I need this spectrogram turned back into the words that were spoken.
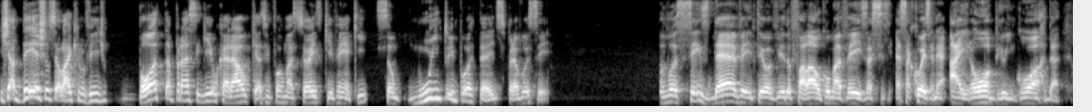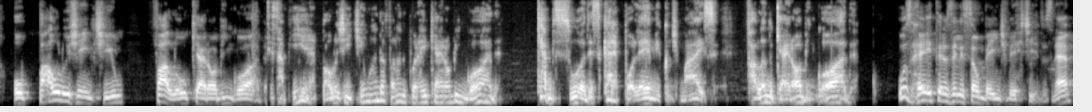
já deixa o seu like no vídeo, bota para seguir o canal que as informações que vêm aqui são muito importantes para você. Vocês devem ter ouvido falar alguma vez essa coisa, né? Aeróbio engorda. O Paulo Gentil falou que aeróbio engorda. Você sabia? Paulo Gentil anda falando por aí que aeróbio engorda. Que absurdo, esse cara é polêmico demais, falando que aeróbio engorda. Os haters, eles são bem divertidos, né?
